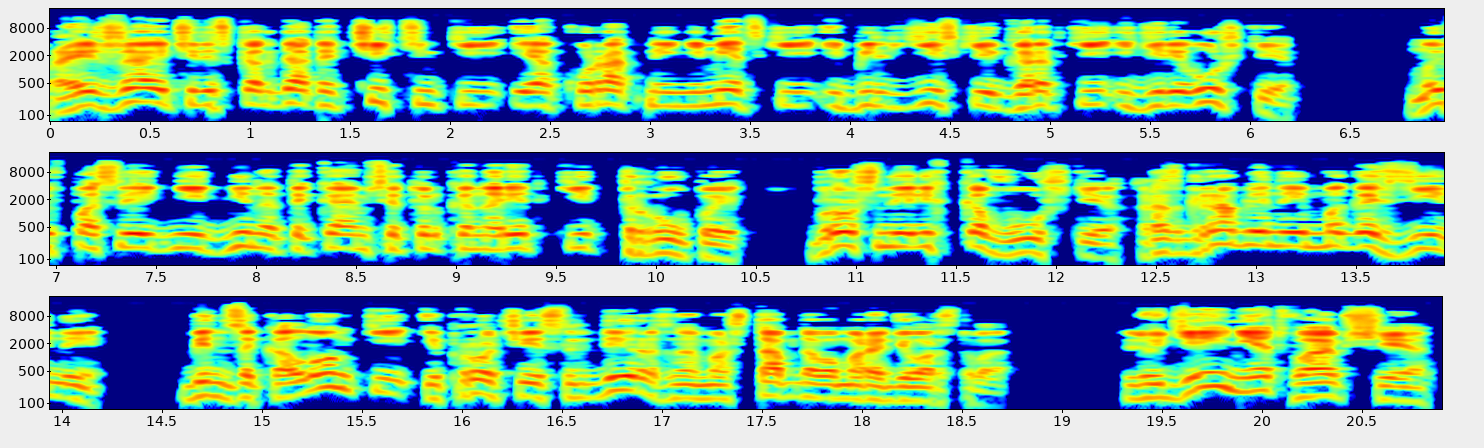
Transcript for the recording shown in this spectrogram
Проезжая через когда-то чистенькие и аккуратные немецкие и бельгийские городки и деревушки, мы в последние дни натыкаемся только на редкие трупы, брошенные легковушки, разграбленные магазины, бензоколонки и прочие следы разномасштабного мародерства. Людей нет вообще.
